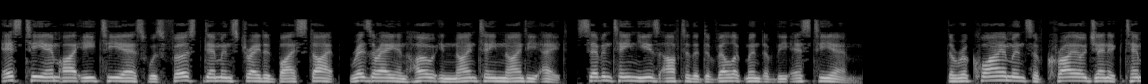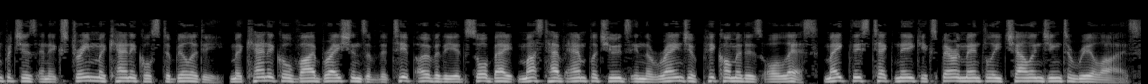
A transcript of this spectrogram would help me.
STM-IETS was first demonstrated by Stipe, Rezaei and Ho in 1998, 17 years after the development of the STM. The requirements of cryogenic temperatures and extreme mechanical stability mechanical vibrations of the tip over the adsorbate must have amplitudes in the range of picometers or less make this technique experimentally challenging to realize.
